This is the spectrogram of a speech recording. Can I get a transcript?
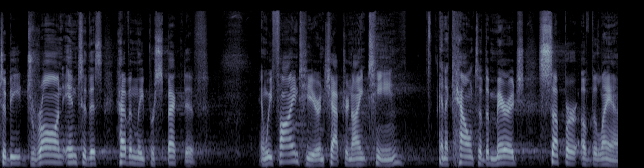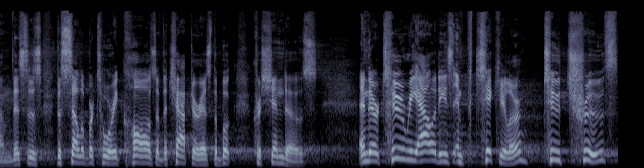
to be drawn into this heavenly perspective. And we find here in chapter 19 an account of the marriage supper of the Lamb. This is the celebratory cause of the chapter as the book crescendos. And there are two realities in particular two truths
